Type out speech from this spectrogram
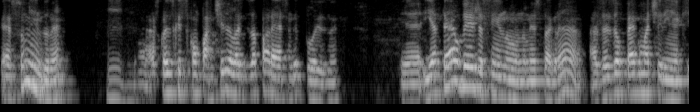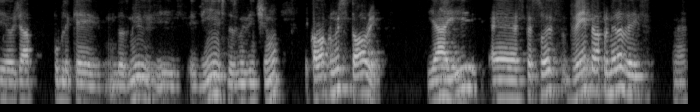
é, sumindo, né? Uhum. As coisas que se compartilham, elas desaparecem depois, né? É, e até eu vejo assim no, no, meu Instagram, às vezes eu pego uma tirinha que eu já publiquei em 2020, 2021 e coloco no story. E aí uhum. é, as pessoas veem pela primeira vez, né?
